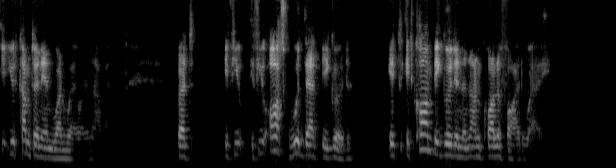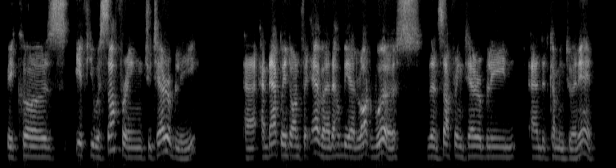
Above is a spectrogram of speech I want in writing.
you'd come to an end one way or another. But if you if you ask, would that be good? It it can't be good in an unqualified way because if you were suffering too terribly uh, and that went on forever, that would be a lot worse than suffering terribly and it coming to an end.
